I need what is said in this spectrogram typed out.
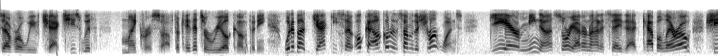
several we've checked. She's with Microsoft. Okay, that's a real company. What about Jackie? Okay, I'll go to some of the short ones. Guillermina, sorry, I don't know how to say that. Caballero, she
